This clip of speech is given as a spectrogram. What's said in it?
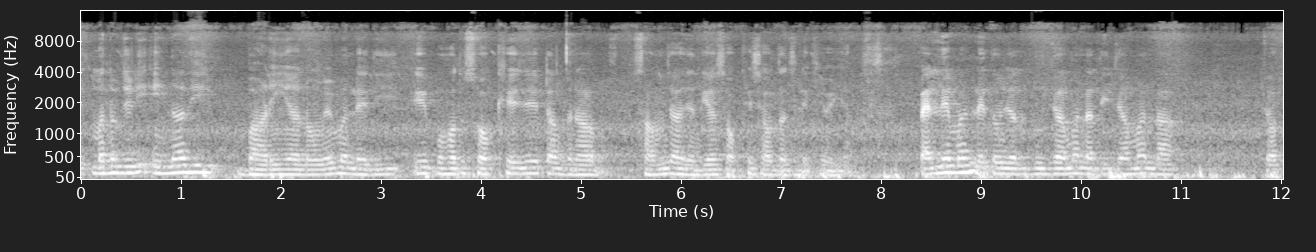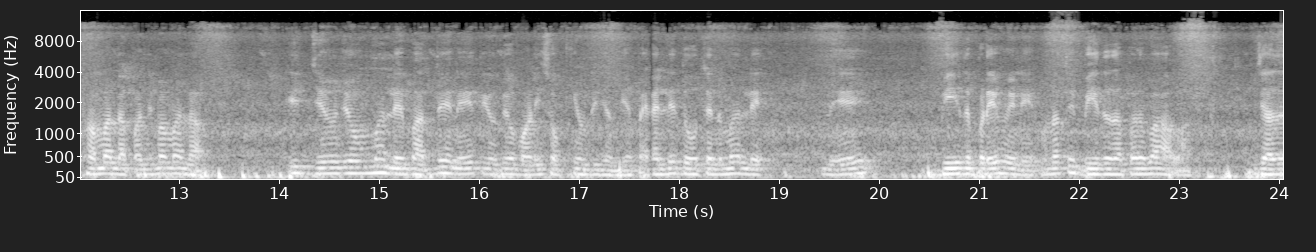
ਜ- ਮਤਲਬ ਜਿਹੜੀ ਇਹਨਾਂ ਦੀ ਬਾਣੀ ਆ ਨੌਵੇਂ ਮਹੱਲੇ ਦੀ, ਇਹ ਬਹੁਤ ਸੌਖੇ ਜਿਹੇ ਢੰਗ ਨਾਲ ਸਮਝ ਆ ਜਾਂਦੀ ਆ ਸੌਖੇ ਸ਼ਬਦਾਂ 'ਚ ਲਿਖੀ ਹੋਈ ਆ ਪਹਿਲੇ ਮਹੱਲੇ ਤੋਂ ਜਦ ਦੂਜਾ ਮਹੱਲਾ, ਤੀਜਾ ਮਹੱਲਾ, ਚੌਥਾ ਮਹੱਲਾ, ਪੰਜਵਾਂ ਮਹੱਲਾ, ਇਹ ਜਿਉਂ-ਜਿਉਂ ਮਹੱਲੇ ਵੱਧਦੇ ਨੇ, ਤਿਉਂ-ਤਿਉਂ ਬਾਣੀ ਸੌਖੀ ਹੁੰਦੀ ਜਾਂਦੀ ਹੈ। ਪਹਿਲੇ ਦੋ ਤਿੰਨ ਮਹੱਲੇ ਨੇ ਵੇਦ ਪੜ੍ਹੇ ਹੋਏ ਨੇ, ਉਹਨਾਂ ਤੇ ਵੇਦ ਦਾ ਪ੍ਰਭਾਵ ਆ। ਜਦ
